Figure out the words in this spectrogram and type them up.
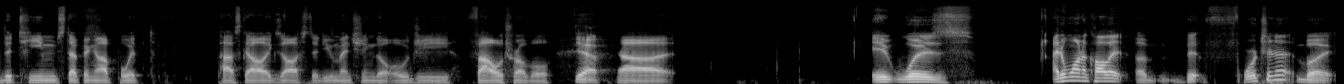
the team stepping up with Pascal exhausted, you mentioning the OG foul trouble. Yeah. Uh, it was I don't want to call it a bit fortunate, but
